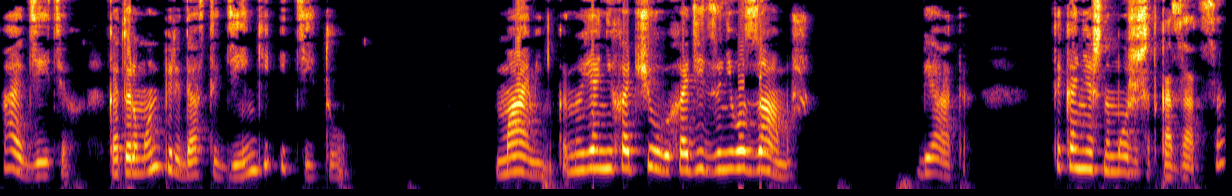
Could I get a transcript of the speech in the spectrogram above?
а о детях, которым он передаст и деньги, и титул. «Маменька, но я не хочу выходить за него замуж!» «Биата, ты, конечно, можешь отказаться,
